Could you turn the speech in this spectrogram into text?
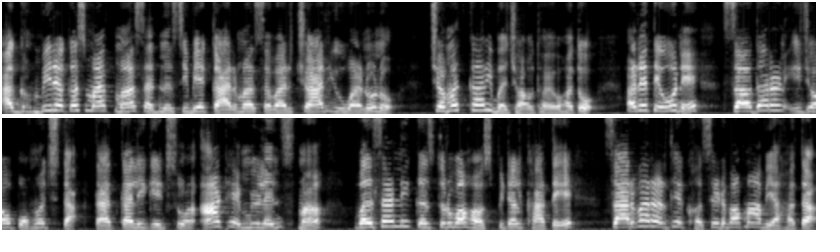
આ ગંભીર અકસ્માતમાં સદનસીબે કારમાં સવાર ચાર યુવાનોનો ચમત્કારી બચાવ થયો હતો અને તેઓને સાધારણ ઈજાઓ પહોંચતા તાત્કાલિક એકસો આઠ એમ્બ્યુલન્સમાં વલસાડની કસ્તુરબા હોસ્પિટલ ખાતે સારવાર અર્થે ખસેડવામાં આવ્યા હતા.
